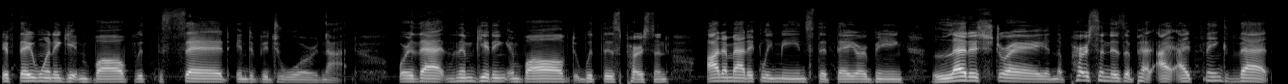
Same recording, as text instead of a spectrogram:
if they want to get involved with the said individual or not, or that them getting involved with this person automatically means that they are being led astray and the person is a pet. I, I think that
